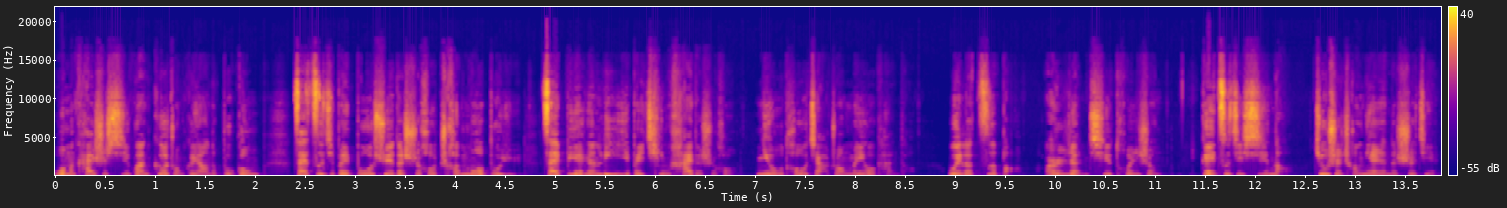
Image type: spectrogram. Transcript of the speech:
我们开始习惯各种各样的不公，在自己被剥削的时候沉默不语，在别人利益被侵害的时候扭头假装没有看到，为了自保而忍气吞声，给自己洗脑，就是成年人的世界，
